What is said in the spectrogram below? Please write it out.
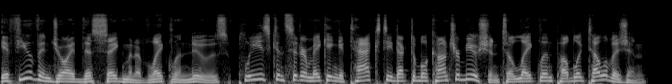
If you've enjoyed this segment of Lakeland News, please consider making a tax-deductible contribution to Lakeland Public Television.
